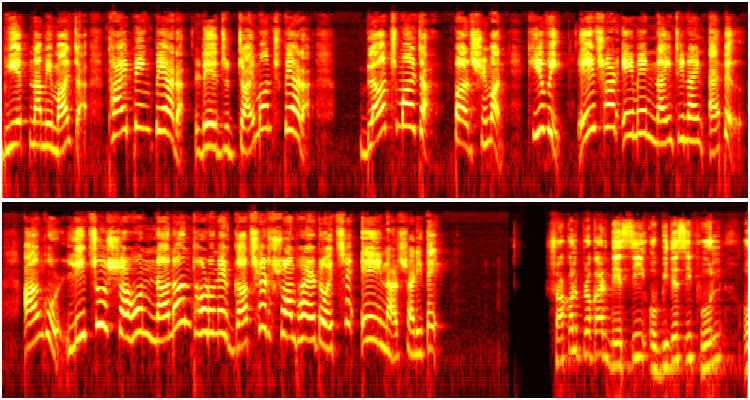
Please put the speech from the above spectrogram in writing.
ভিয়েতনামি মাল্টা, থাইপিং পেয়ারা, রেড ডায়মন্ড পেয়ারা, ব্লাড মাল্টা persimmon kiwi H R M N ninety nine apple আঙ্গুর লিচু সহ নানান ধরনের গাছের সম্ভার রয়েছে এই নার্সারিতে। সকল প্রকার দেশি ও বিদেশি ফুল ও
